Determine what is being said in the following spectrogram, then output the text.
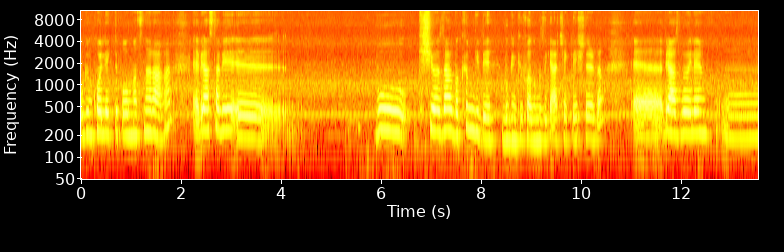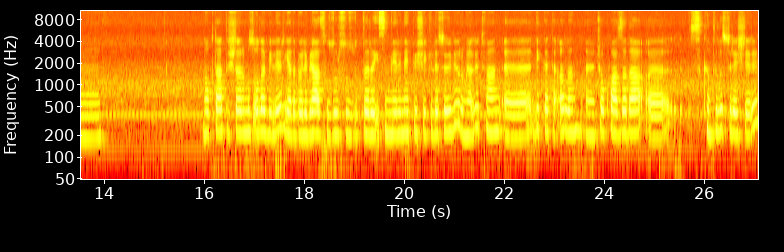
Bugün kolektif olmasına rağmen e, biraz tabii bu kişi özel bakım gibi bugünkü falımızı gerçekleştirdim. E, biraz böyle hmm, nokta atışlarımız olabilir ya da böyle biraz huzursuzlukları isimleri net bir şekilde söylüyorum ya lütfen e, dikkate alın E, çok fazla da e, sıkıntılı süreçleri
